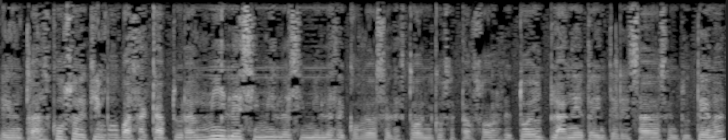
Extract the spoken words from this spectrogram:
en el transcurso de tiempo vas a capturar miles y miles y miles de correos electrónicos de personas de todo el planeta interesados en tu tema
